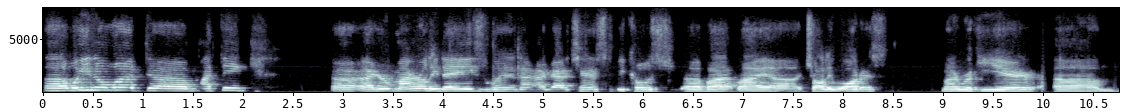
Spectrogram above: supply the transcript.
Uh, well, you know what? Um, I think uh, my early days when I got a chance to be coached uh, by by uh, Charlie Waters my rookie year. Um,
